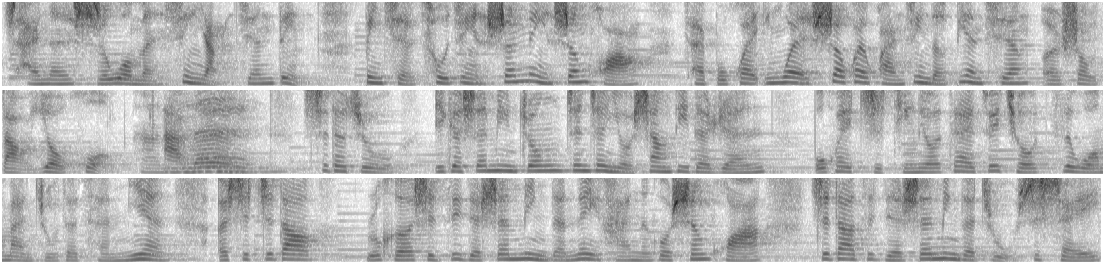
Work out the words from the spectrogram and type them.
才能使我们信仰坚定，并且促进生命升华。才不会因为社会环境的变迁而受到诱惑。阿门。是的，主，一个生命中真正有上帝的人，不会只停留在追求自我满足的层面，而是知道如何使自己的生命的内涵能够升华，知道自己的生命的主是谁。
